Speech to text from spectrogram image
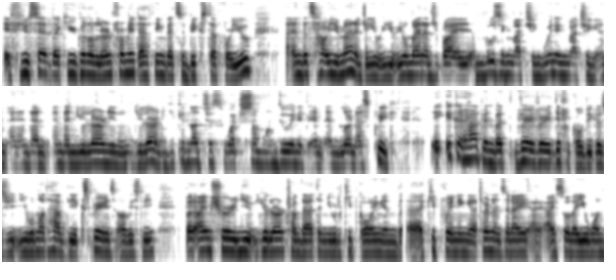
if you said like you're gonna learn from it i think that's a big step for you. And that's how you manage. You you, you manage by losing matching winning matching and, and, and then and then you learn and you learn. You cannot just watch someone doing it and, and learn as quick. It, it could happen but very very difficult because you, you will not have the experience obviously but i'm sure you you learn from that and you will keep going and uh, keep winning uh, tournaments and I, I, I saw that you won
